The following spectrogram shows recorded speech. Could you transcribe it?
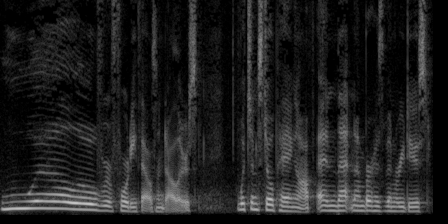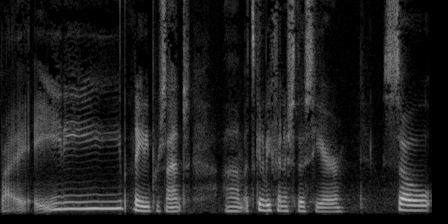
well over forty thousand dollars, which I'm still paying off, and that number has been reduced by eighty, about eighty percent. Um, it's going to be finished this year. So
